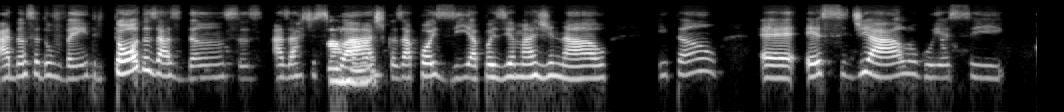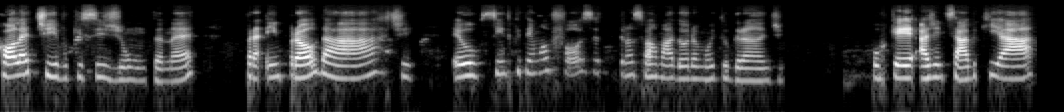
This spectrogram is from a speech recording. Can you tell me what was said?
a dança do ventre, todas as danças, as artes uhum. plásticas, a poesia, a poesia marginal. Então, é, esse diálogo e esse coletivo que se junta, né, pra, em prol da arte, eu sinto que tem uma força transformadora muito grande, porque a gente sabe que há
